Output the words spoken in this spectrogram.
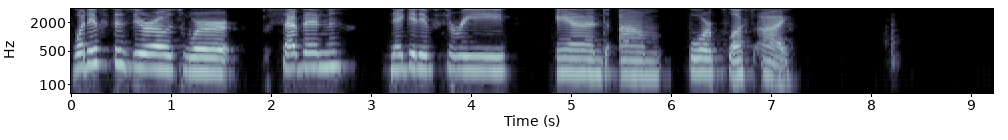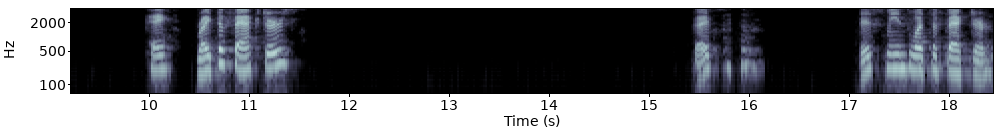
What if the zeros were 7, negative 3, and um, 4 plus i? Okay, write the factors. Guys, this means what's a factor?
